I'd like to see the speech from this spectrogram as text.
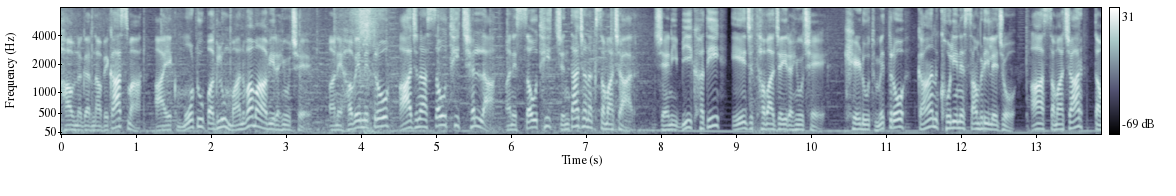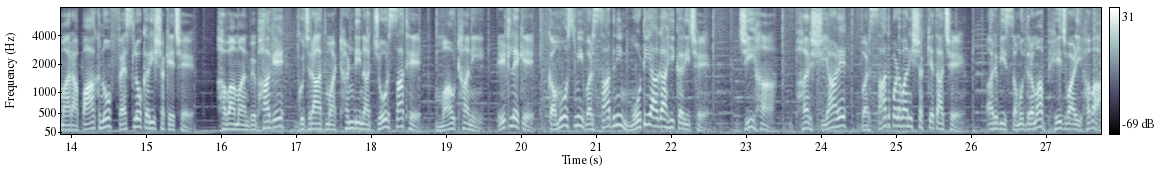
ભાવનગરના વિકાસમાં આ એક મોટું પગલું માનવામાં આવી રહ્યું છે. અને હવે મિત્રો, આજના સૌથી છેલ્લા અને સૌથી ચિંતાજનક સમાચાર, જેની બીક હતી એ જ થવા જઈ રહ્યું છે. ખેડૂત મિત્રો, કાન ખોલીને સાંભળી લેજો. આ સમાચાર તમારા પાકનો ફેસલો કરી શકે છે. હવામાન વિભાગે ગુજરાતમાં ઠંડીના જોર સાથે માવઠાની, એટલે કે કમોસમી વરસાદની મોટી આગાહી કરી છે. જી હા, ભર શિયાળે વરસાદ પડવાની શક્યતા છે. અરબી સમુદ્રમાં ભેજવાળી હવા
